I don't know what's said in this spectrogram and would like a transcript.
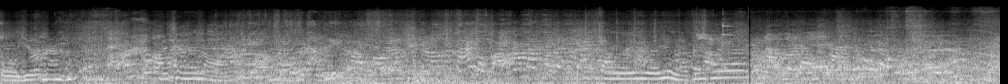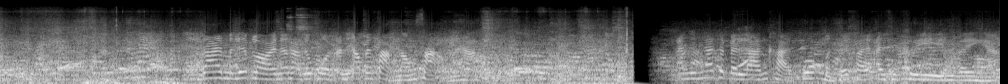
โอ้เยอะนะ ไม่ใช่น้อย เยอะอยู่นะเพื่อนๆได้มาเรียบร้อยนะคะ ทุกคน อันนี้เอาไปฝากน้องสาวนะคะอันนี้น่าจะเป็นร้านขายพวกเหมือนคล้ายๆไอศครีมอะไรอย่างเงี้ย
